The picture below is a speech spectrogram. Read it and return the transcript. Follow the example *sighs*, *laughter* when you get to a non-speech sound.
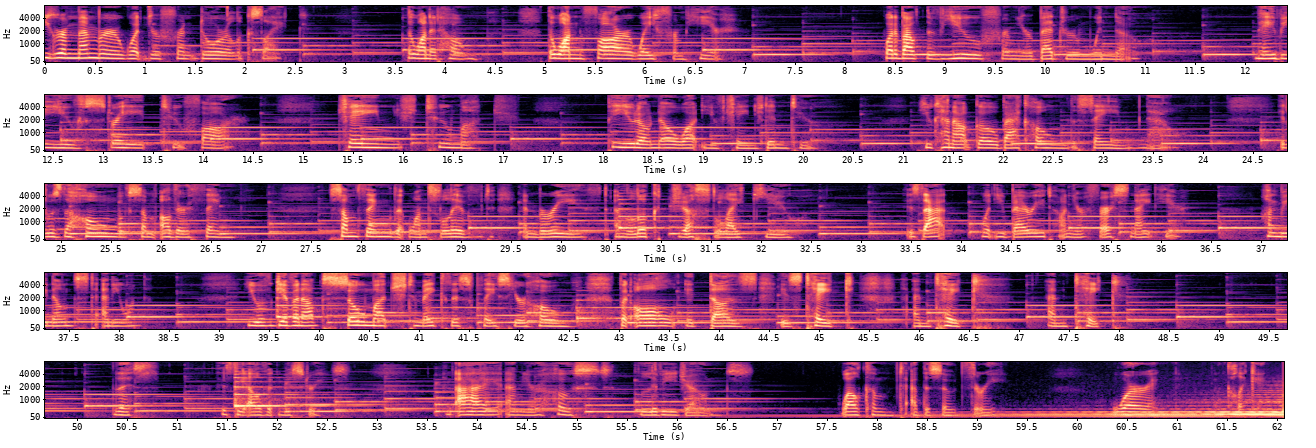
Do you remember what your front door looks like? The one at home, the one far away from here. What about the view from your bedroom window? Maybe you've strayed too far, changed too much, but you don't know what you've changed into. You cannot go back home the same now. It was the home of some other thing, something that once lived and breathed and looked just like you. Is that what you buried on your first night here, unbeknownst to anyone? You have given up so much to make this place your home, but all it does is take and take and take. This is the Elvet Mysteries, and I am your host, Livy Jones. Welcome to episode 3 Whirring and Clicking.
